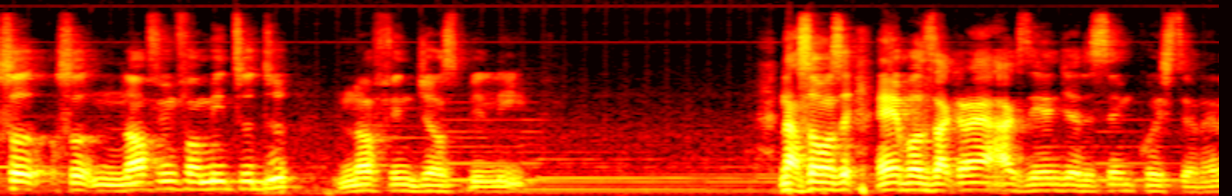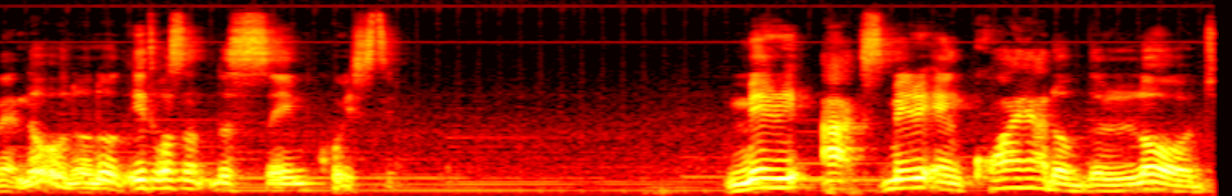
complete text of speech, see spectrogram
so so nothing for me to do, nothing, just believe. Now someone say, hey, but Zachariah asked the angel the same question. And then, no, no, no, it wasn't the same question. Mary asked, Mary inquired of the Lord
